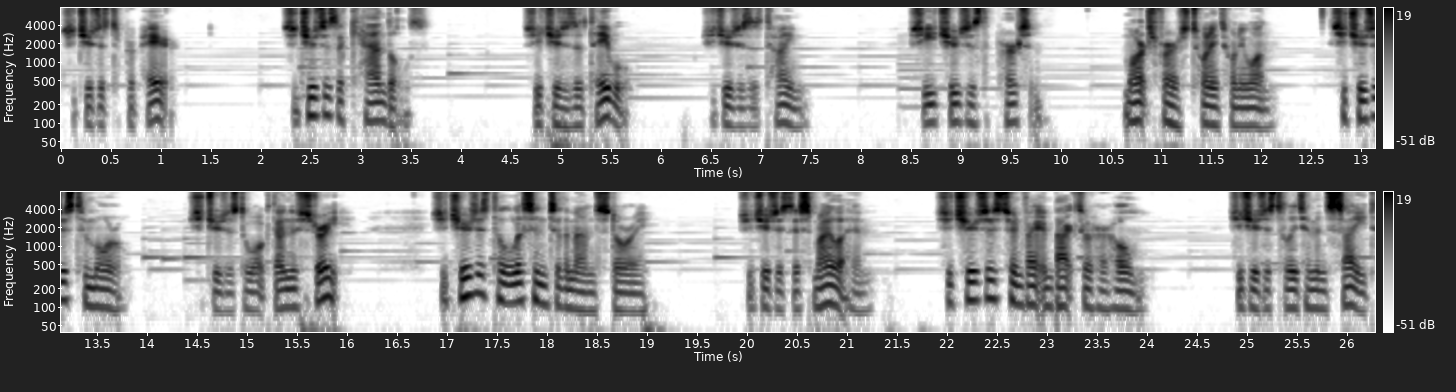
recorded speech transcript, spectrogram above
She chooses to prepare. She chooses the candles. She chooses a table. She chooses the time. She chooses the person. March 1st, 2021. She chooses tomorrow. She chooses to walk down the street. She chooses to listen to the man's story. She chooses to smile at him. She chooses to invite him back to her home. She chooses to lead him inside.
